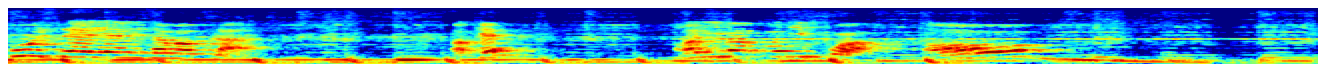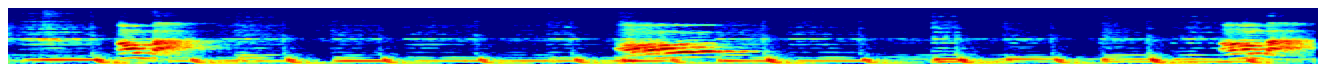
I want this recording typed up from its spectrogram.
pousse derrière les omoplates. OK? On y va pour 10 fois. En haut en bas, en haut, en bas.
